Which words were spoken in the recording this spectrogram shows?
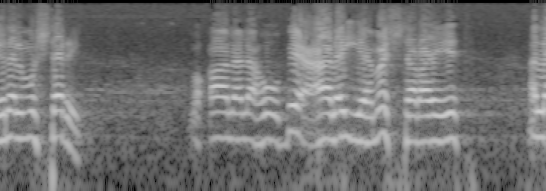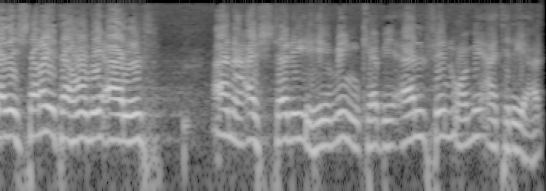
إلى المشتري وقال له بع علي ما اشتريت الذي اشتريته بألف. أنا أشتريه منك بألف ومائة ريال.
